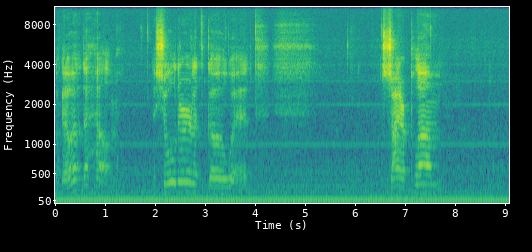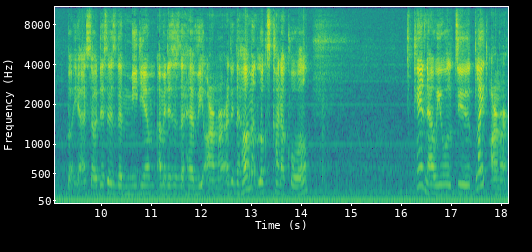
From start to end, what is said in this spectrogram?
Look at the helm. The shoulder, let's go with Shire Plum. But yeah, so this is the medium, I mean this is the heavy armor. I think the helmet looks kind of cool. Okay, now we will do light armor.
